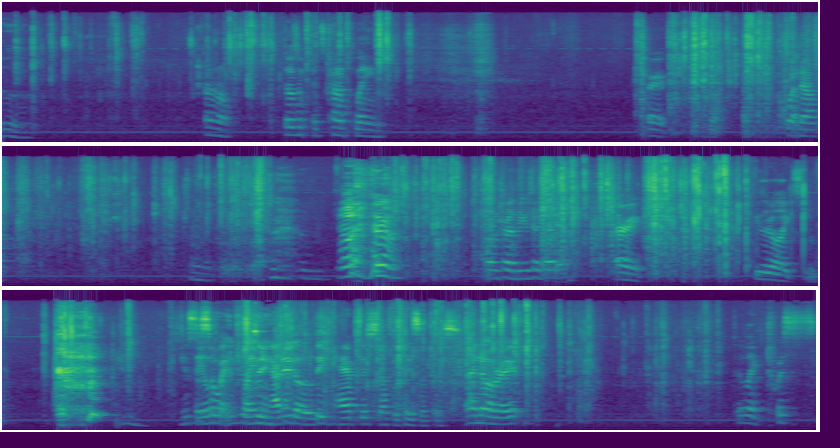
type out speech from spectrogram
Ugh. I don't know. Doesn't. It's kind of plain. All right. What now? I'm gonna throw it away. Want to try these? I guess. All right. These are like some. this They is look so like interesting. flaming I didn't Cheetos. think half this stuff would taste like this. I know, right? They're like twists.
